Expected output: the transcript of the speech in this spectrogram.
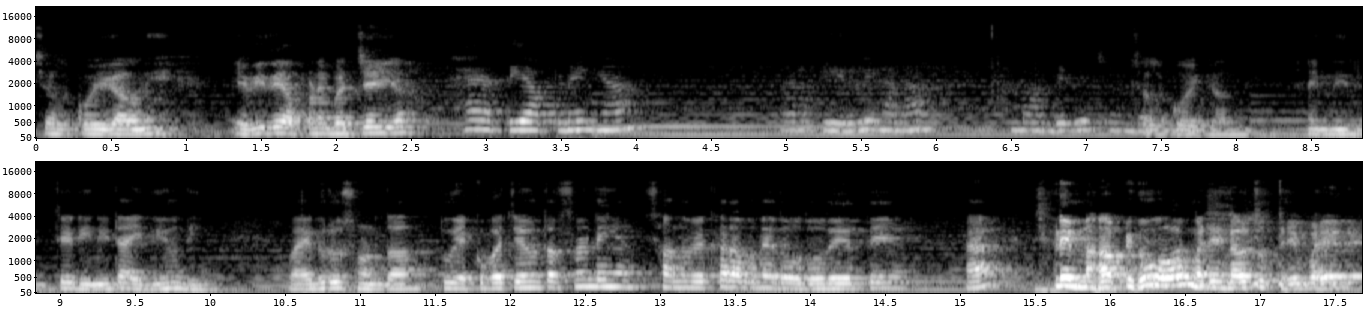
ਚਲ ਕੋਈ ਗੱਲ ਨਹੀਂ ਇਹ ਵੀ ਤੇ ਆਪਣੇ ਬੱਚੇ ਹੀ ਆ। ਹੈ ਤੇ ਆਪਣੇ ਹੀ ਆ ਪਰ ਫਿਰ ਵੀ ਹਨਾ ਮਨ ਦੇ ਵਿੱਚ ਹੁੰਦਾ ਚਲ ਕੋਈ ਗੱਲ ਨਹੀਂ। ਇੰਨੀ ਢੇਰੀ ਨਹੀਂ ਢਾਈ ਦੀ ਹੁੰਦੀ। ਵਾਹਿਗੁਰੂ ਸੁਣਦਾ ਤੂੰ ਇੱਕ ਬੱਚੇ ਨੂੰ ਤਰਸਣ ਡਈ ਆ? ਸਾਨੂੰ ਵੇਖ ਰੱਬ ਨੇ ਦੋ ਦੋ ਦੇ ਦਿੱਤੇ ਆ। ਹੈ? ਜਿਹੜੇ ਮਾਪਿਓ ਉਹ ਮਜੇ ਨਾਲ ਸੁੱਤੇ ਪਏ ਨੇ।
